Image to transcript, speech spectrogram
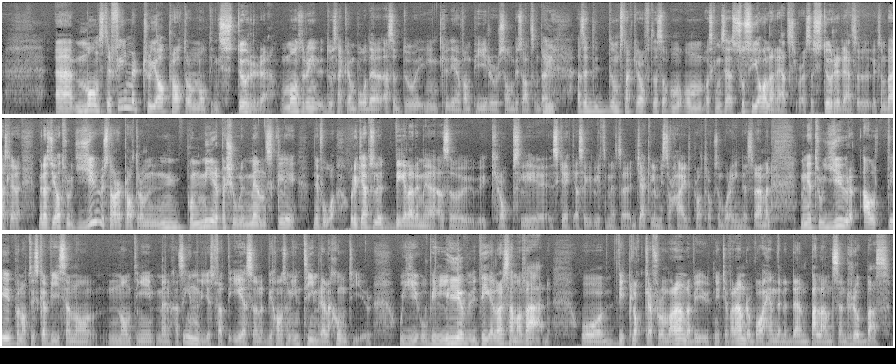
Uh, monsterfilmer tror jag pratar om någonting större. Och monster, då, snackar de både, alltså då inkluderar vampyrer och zombies och allt sånt där. Mm. Alltså de, snackar ofta om, om, vad ska man säga, sociala rädslor, alltså större rädslor, liksom världsliga. Medan jag tror djur snarare pratar om en, på en mer personlig, mänsklig nivå. Och du kan absolut dela det med, alltså kroppslig skräck, alltså lite mer såhär, Jackal och Mr Hyde pratar också om våra inre sådär. Men, men jag tror djur alltid på något vis ska visa nå, någonting i människans inre just för att det är så, vi har en sån intim relation till djur. Och, och vi lever, vi delar samma värld. Och vi plockar från varandra, vi utnyttjar varandra och vad händer när den balansen rubbas?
